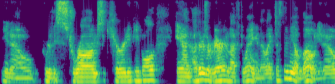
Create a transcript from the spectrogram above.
you know, really strong security people. And others are very left wing and they're like, just leave me alone. You know,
